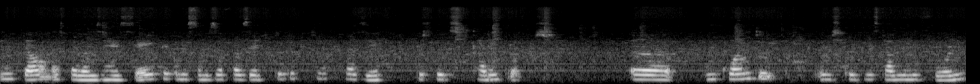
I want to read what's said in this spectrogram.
Então, nós pegamos a receita e começamos a fazer tudo o que tinha que fazer para os cookies ficarem prontos. Uh, enquanto os cookies estavam no forno,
